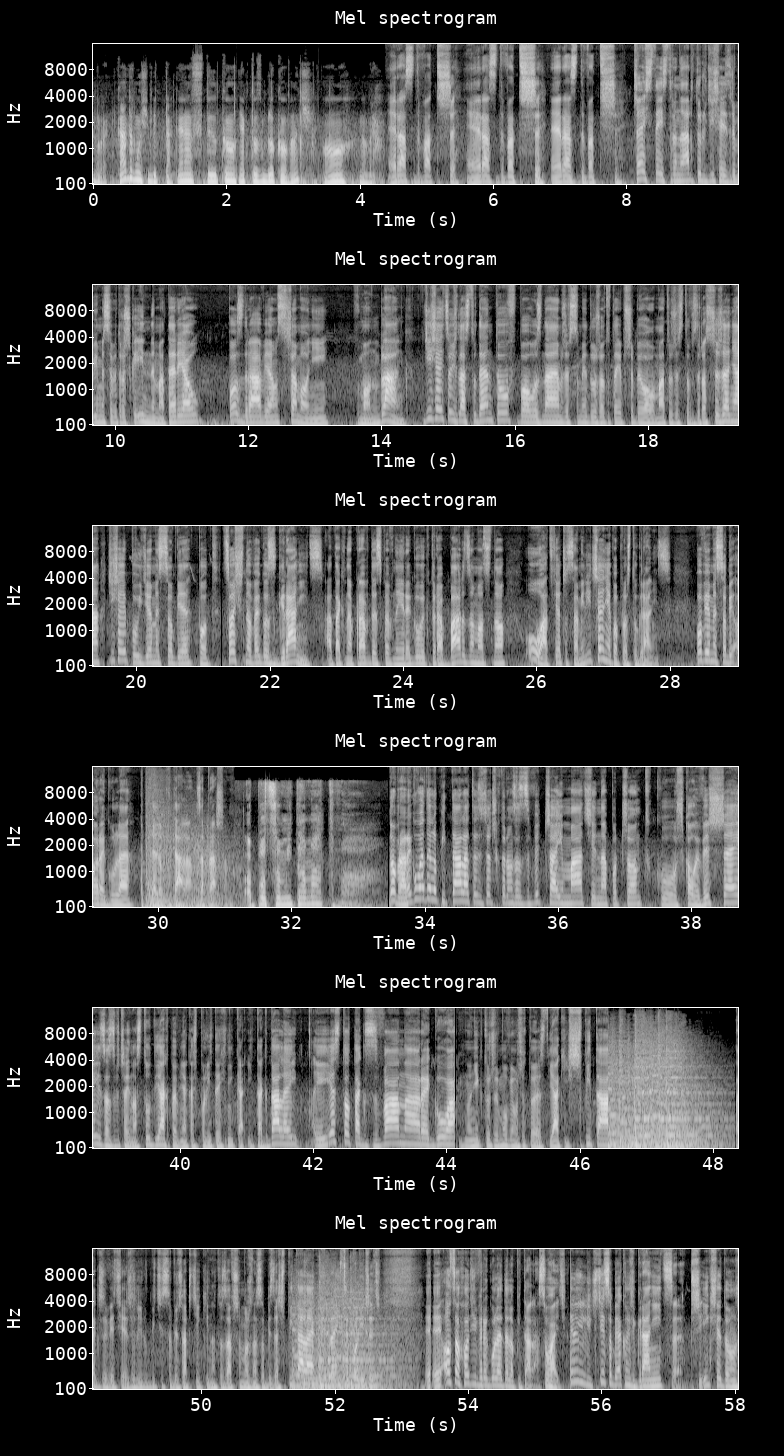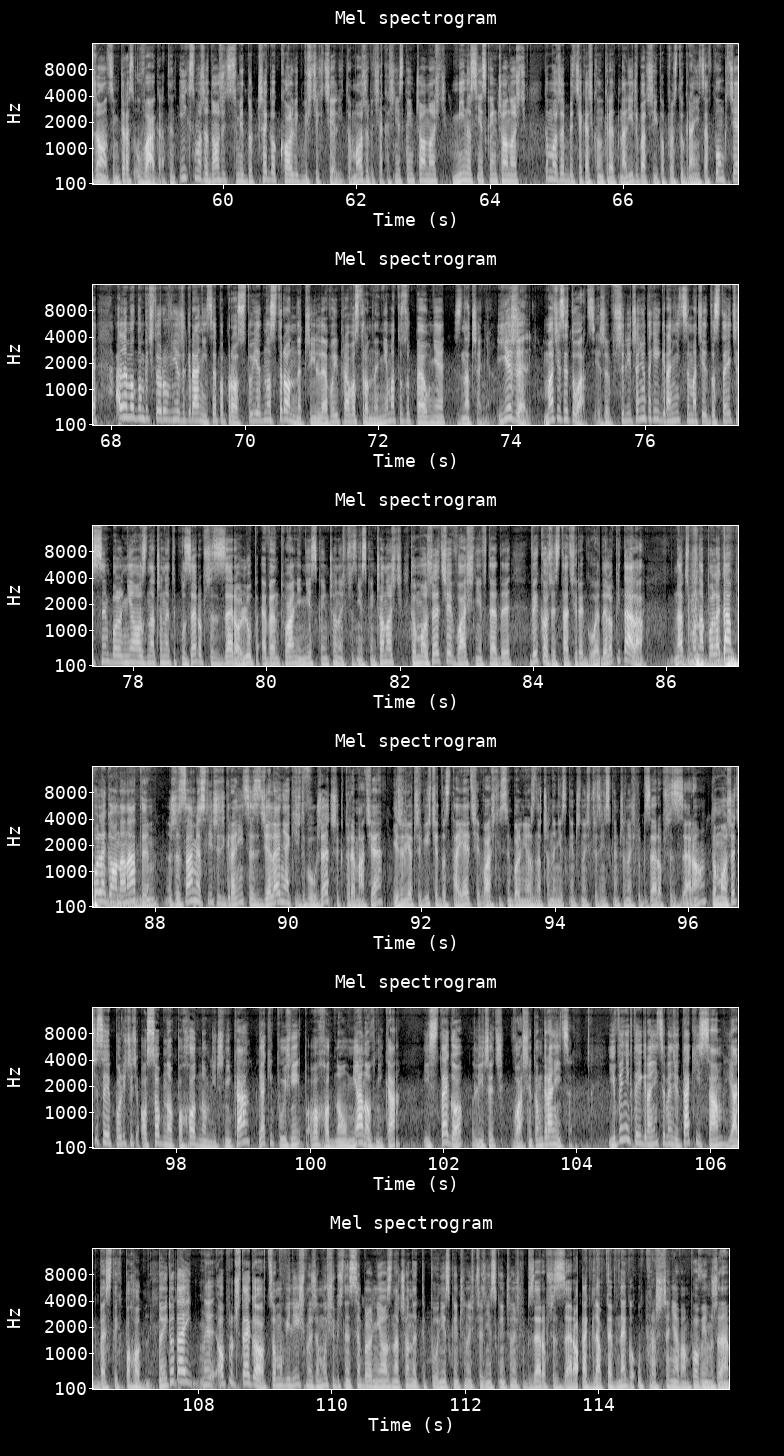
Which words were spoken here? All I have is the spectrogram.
Dobra, kadr musi być tak. Teraz tylko jak to zblokować. O, dobra. Raz, dwa, trzy. Raz, dwa, trzy. Raz, dwa, trzy. Cześć, z tej strony Artur. Dzisiaj zrobimy sobie troszkę inny materiał. Pozdrawiam z Szamonii w Mont Blanc. Dzisiaj coś dla studentów, bo uznałem, że w sumie dużo tutaj przybyło maturzystów z rozszerzenia. Dzisiaj pójdziemy sobie pod coś nowego z granic, a tak naprawdę z pewnej reguły, która bardzo mocno ułatwia czasami liczenie po prostu granic. Powiemy sobie o regule de l'Hôpitala. Zapraszam. A po co mi ta matma? Dobra, reguła de l'Hôpitala to jest rzecz, którą zazwyczaj macie na początku szkoły wyższej, zazwyczaj na studiach, pewnie jakaś politechnika i tak dalej. Jest to tak zwana reguła, no niektórzy mówią, że to jest jakiś szpital. Także wiecie, jeżeli lubicie sobie żarciki, no to zawsze można sobie ze szpitala jakąś granicę policzyć. Yy, O co chodzi w regule de l'Hôpitala? Słuchajcie, jeżeli liczycie sobie jakąś granicę przy x dążącym, i teraz uwaga, ten x może dążyć w sumie do czegokolwiek byście chcieli. To może być jakaś nieskończoność, minus nieskończoność, to może być jakaś konkretna liczba, czyli po prostu granica w punkcie, ale mogą być to również granice po prostu jednostronne, czyli lewo i prawostronne. Nie ma to zupełnie znaczenia. Jeżeli macie sytuację, że przy liczeniu takiej granicy macie, dostajecie symbol nieoznaczony typu 0 przez 0 lub ewentualnie nieskończoność przez nieskończoność, to możecie właśnie wtedy wykorzystać regułę de l'Hôpitala. Na czym ona polega? Polega ona na tym, że zamiast liczyć granicę z dzielenia jakichś dwóch rzeczy, które macie, jeżeli oczywiście dostajecie właśnie symbol nieoznaczony nieskończoność przez nieskończoność lub 0 przez 0, to możecie sobie policzyć osobno pochodną licznika, jak i później pochodną mianownika i z tego liczyć właśnie tą granicę. I wynik tej granicy będzie taki sam, jak bez tych pochodnych. No i tutaj, y, oprócz tego, co mówiliśmy, że musi być ten symbol nieoznaczony typu nieskończoność przez nieskończoność lub 0 przez 0, tak dla pewnego uproszczenia wam powiem, że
